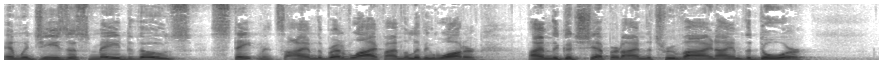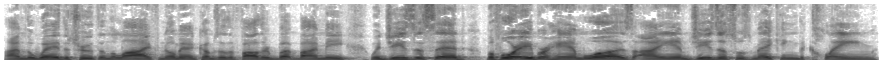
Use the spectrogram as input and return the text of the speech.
And when Jesus made those statements I am the bread of life, I am the living water, I am the good shepherd, I am the true vine, I am the door, I am the way, the truth, and the life. No man comes to the Father but by me. When Jesus said, Before Abraham was, I am, Jesus was making the claim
